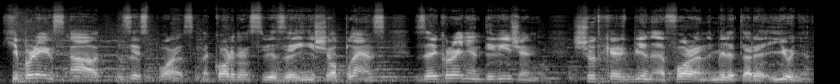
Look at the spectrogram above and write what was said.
He brings out these points in accordance with the initial plans. The Ukrainian division should have been a foreign military unit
